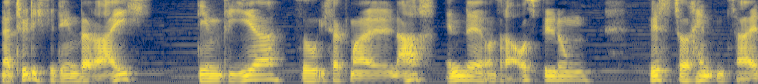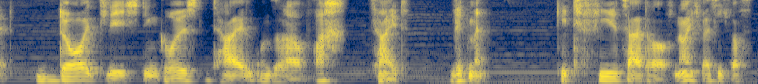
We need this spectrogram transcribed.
natürlich für den Bereich, dem wir so, ich sag mal, nach Ende unserer Ausbildung bis zur Rentenzeit deutlich den größten Teil unserer Wachzeit widmen. Geht viel Zeit drauf. Ne? Ich weiß nicht, was,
